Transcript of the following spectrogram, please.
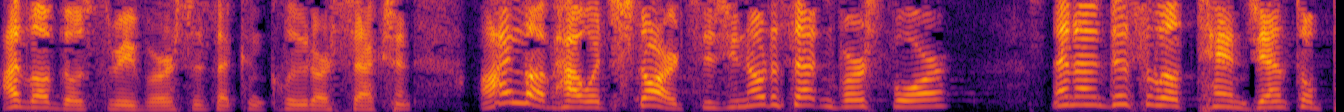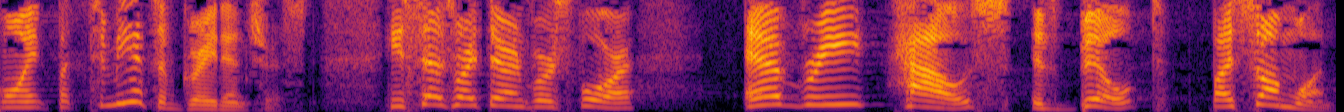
I love those three verses that conclude our section. I love how it starts. Did you notice that in verse 4? And this is a little tangential point, but to me it's of great interest. He says right there in verse 4, every house is built by someone.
